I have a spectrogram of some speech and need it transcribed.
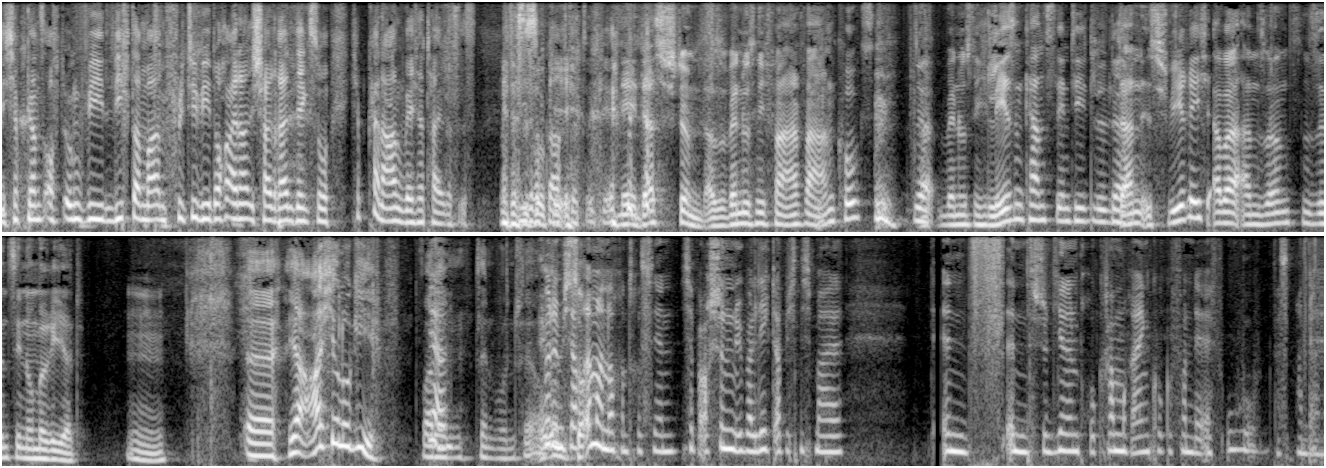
ich hab ganz oft irgendwie, lief dann mal im Free TV doch einer und ich schalte rein und denk so, ich habe keine Ahnung, welcher Teil das ist. Das Nie ist okay. okay. Nee, das stimmt. Also wenn du es nicht von Anfang an guckst, Ja. wenn du es nicht lesen kannst, den Titel, Ja. dann ist schwierig, aber ansonsten sind sie nummeriert. Mhm. Äh, ja, Archäologie war Ja. dein, dein Wunsch. Ja. Würde mich so- auch immer noch interessieren. Ich habe auch schon überlegt, ob ich nicht mal ins, ins Studierendenprogramm reingucke von der FU, was man da noch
